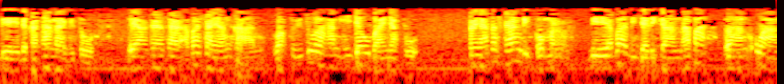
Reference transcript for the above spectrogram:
di dekat sana gitu. Yang saya, saya apa sayangkan waktu itu lahan hijau banyak bu. Ternyata sekarang di komer di apa dijadikan apa lahan uang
